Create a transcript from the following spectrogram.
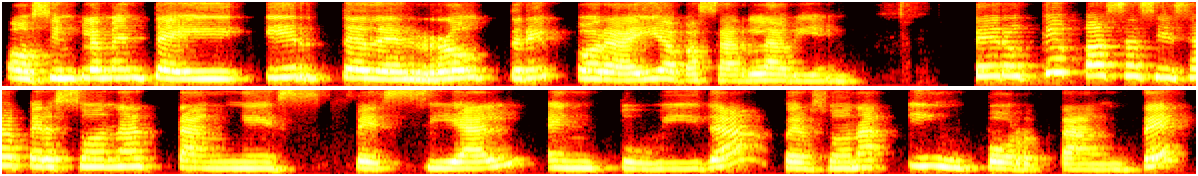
o simplemente irte de road trip por ahí a pasarla bien. Pero ¿qué pasa si esa persona tan especial en tu vida, persona importante,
